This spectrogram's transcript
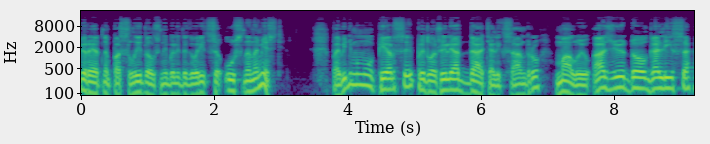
Вероятно, послы должны были договориться устно на месте. По-видимому, персы предложили отдать Александру Малую Азию до Галиса,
